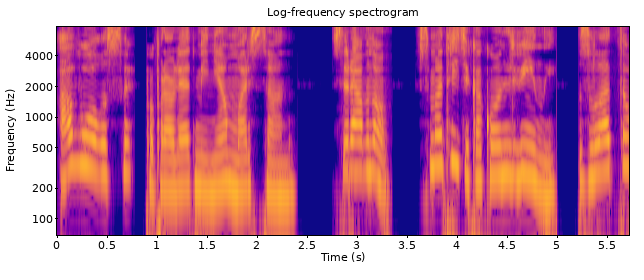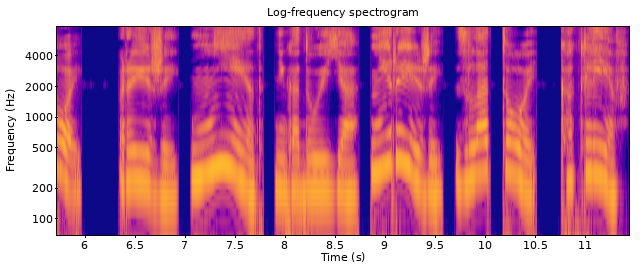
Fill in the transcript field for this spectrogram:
а волосы», — поправляет меня Марсана. «Все равно, смотрите, какой он львиный, золотой, рыжий. Нет, негодую я, не рыжий, золотой, как лев».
